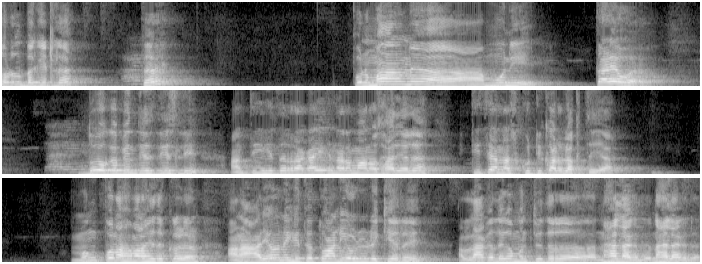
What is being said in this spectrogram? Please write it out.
चढून बघितलं. तर पुन्हा मुनी तळ्यावर दोघं बिन दिस दिसली. आणि ती इथं रागा ऐकणारा माणूस आलेलं. ती त्यांना स्कूटी काढू लागतं या? मग पुन्हा मला इथं कळलं आणि आल्यावर इथं तोंड एवढं एवढं केलंय. लागलं का म्हणतोय तर नाही लागलं नाही लागलं.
